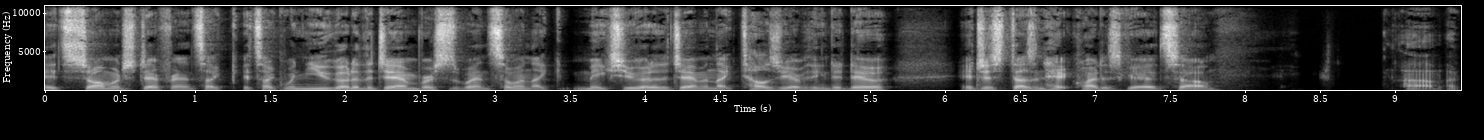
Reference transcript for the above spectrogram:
It's so much different. It's like, it's like when you go to the gym versus when someone like makes you go to the gym and like tells you everything to do. It just doesn't hit quite as good. So um, I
